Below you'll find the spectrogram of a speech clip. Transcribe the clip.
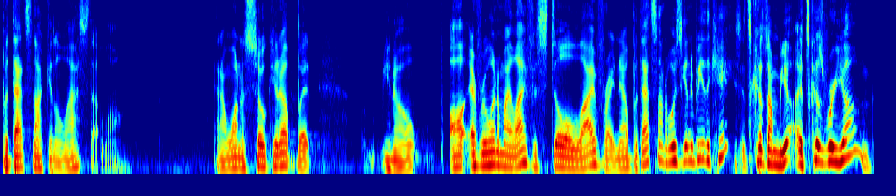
but that's not going to last that long, and I want to soak it up, but you know." All, everyone in my life is still alive right now, but that's not always going to be the case. It's because I'm young. It's because we're young.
